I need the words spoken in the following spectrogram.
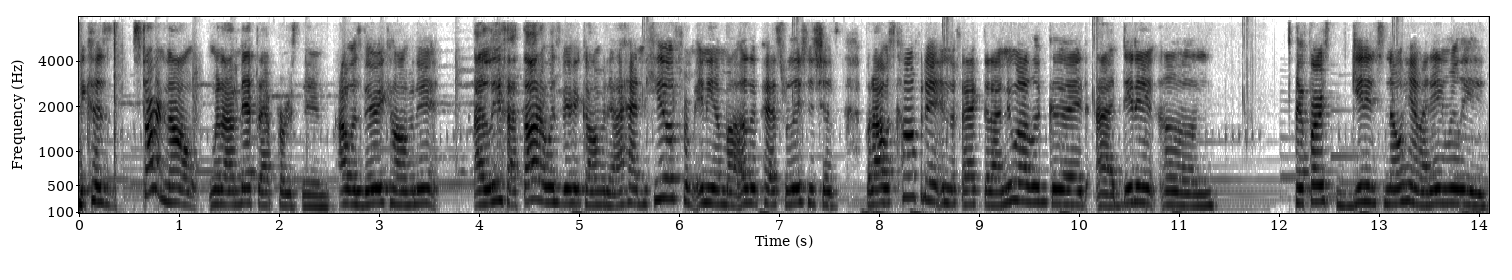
because starting out when I met that person, I was very confident at least I thought I was very confident. I hadn't healed from any of my other past relationships, but I was confident in the fact that I knew I looked good. I didn't um at first getting to know him, I didn't really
